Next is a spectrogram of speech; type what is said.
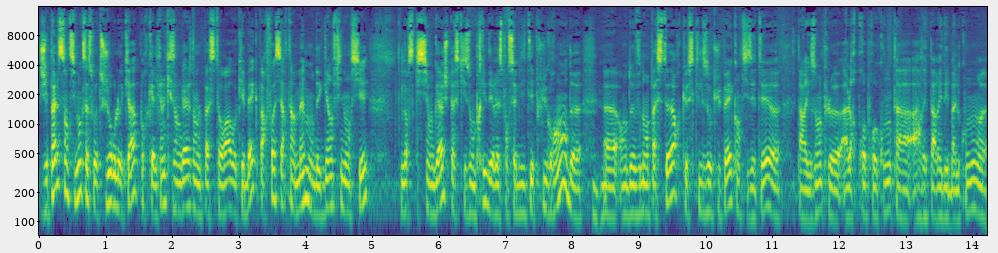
J'ai pas le sentiment que ça soit toujours le cas pour quelqu'un qui s'engage dans le pastorat au Québec. Parfois, certains même ont des gains financiers lorsqu'ils s'y engagent parce qu'ils ont pris des responsabilités plus grandes mhm. en devenant pasteurs que ce qu'ils occupaient quand ils étaient, par exemple, à leur propre compte à, réparer des balcons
